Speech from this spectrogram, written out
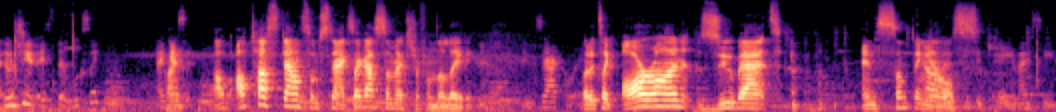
I Don't you? It, it looks like. I fine. guess. It, I'll, I'll toss down some snacks. I got some extra from the lady. exactly. But it's like Aron, Zubat, and something oh, else. this is a cave. I see.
